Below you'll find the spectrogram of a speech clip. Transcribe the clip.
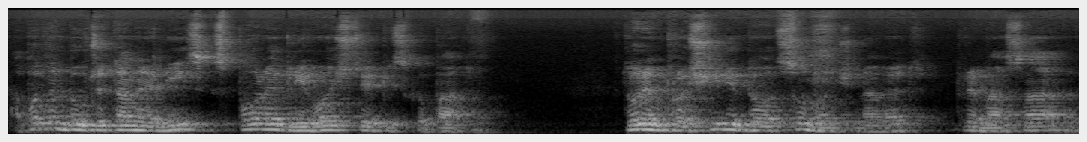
a potem był czytany list spolegliwości episkopatu, w którym prosili, by odsunąć nawet prymasa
